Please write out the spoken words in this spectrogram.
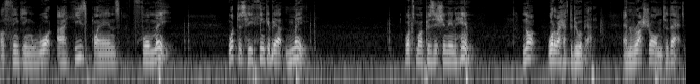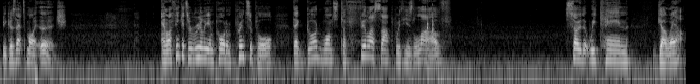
of thinking, what are his plans for me? What does he think about me? What's my position in him? Not what do I have to do about it? And rush on to that because that's my urge. And I think it's a really important principle that God wants to fill us up with His love so that we can go out,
